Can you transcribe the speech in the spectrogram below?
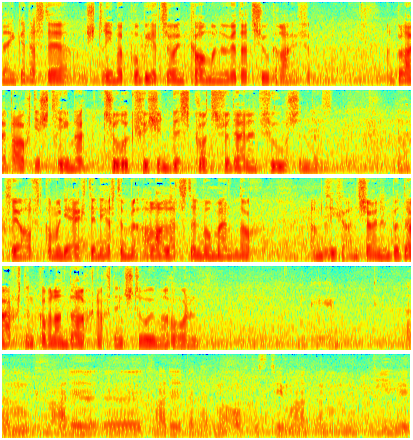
denken, dass der Streamer probiert zu entkommen und wird er zugreifen. Und bleibt auch der Streamer zurückfischen bis kurz vor deinen Füßen. Das, sehr oft kommen die Hechte im allerletzten Moment noch haben sich anscheinend bedacht und kommen dann doch noch den Strömer holen. Okay. Ähm, Gerade äh, dann hatten wir auch das Thema ähm, die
